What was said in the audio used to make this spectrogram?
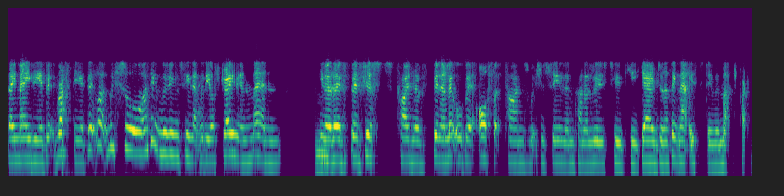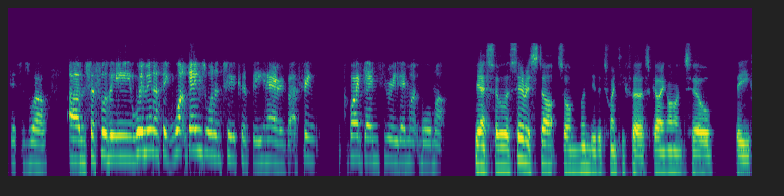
they may be a bit rusty, a bit like we saw. I think we've even seen that with the Australian men. Mm. You know, they've they've just kind of been a little bit off at times, which has seen them kind of lose two key games, and I think that is to do with match practice as well. Um, so for the women, I think what games one and two could be hairy, but I think by game three they might warm up. Yes, so the series starts on Monday the 21st, going on until the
